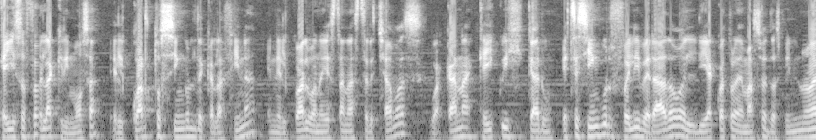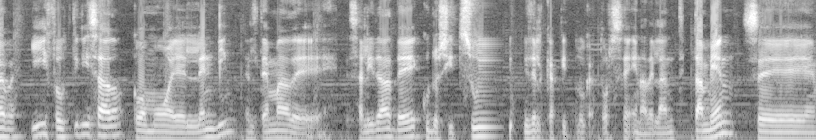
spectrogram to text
Ok, eso fue Lacrimosa, el cuarto single de Calafina, en el cual, bueno, ya están las tres chavas, Wakana, Keiko y Hikaru. Este single fue liberado el día 4 de marzo de 2009 y fue utilizado como el ending, el tema de salida de Kuroshitsui del capítulo 14 en adelante. También se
